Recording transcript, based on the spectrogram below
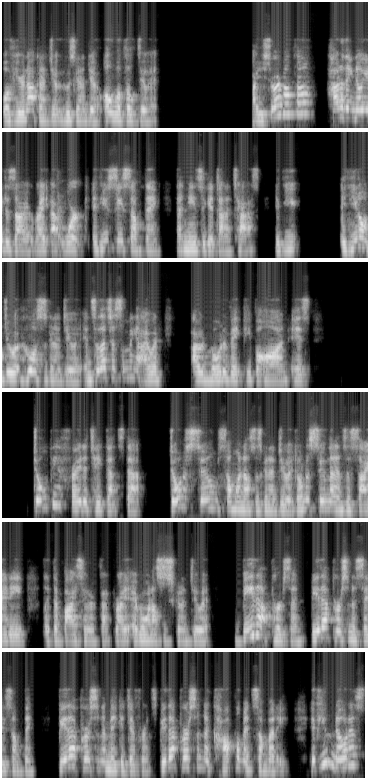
Well, if you're not going to do it, who's going to do it? Oh, well, they'll do it. Are you sure about that? How do they know you desire, right? At work, if you see something that needs to get done a task, if you if you don't do it, who else is going to do it? And so that's just something I would I would motivate people on is don't be afraid to take that step don't assume someone else is going to do it. Don't assume that in society, like the bystander effect, right? Everyone else is just going to do it. Be that person. Be that person to say something. Be that person to make a difference. Be that person to compliment somebody. If you notice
